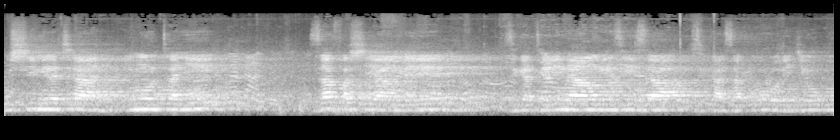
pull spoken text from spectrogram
gushimira cyane. Inkotanyi zafashe iya mbere zigatera intambwe nziza zikaza kubohora igihugu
